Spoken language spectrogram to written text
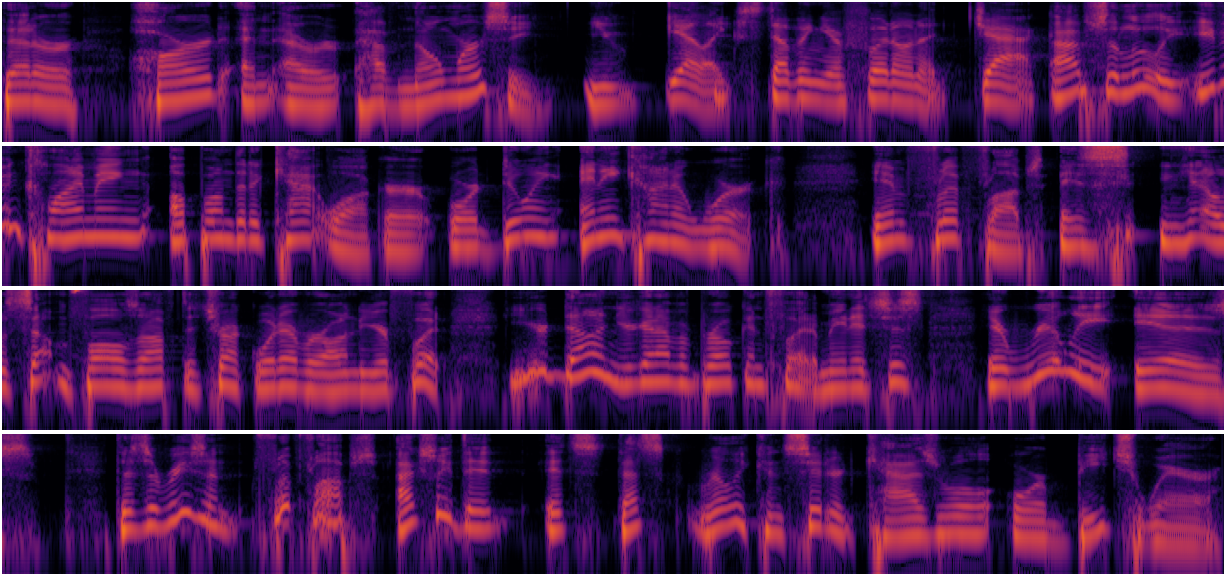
that are hard and are have no mercy. You yeah, like stubbing your foot on a jack. Absolutely. Even climbing up onto the catwalk or, or doing any kind of work in flip flops is, you know, something falls off the truck, whatever, onto your foot. You're done. You're going to have a broken foot. I mean, it's just, it really is. There's a reason flip flops actually did it's that's really considered casual or beach wear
